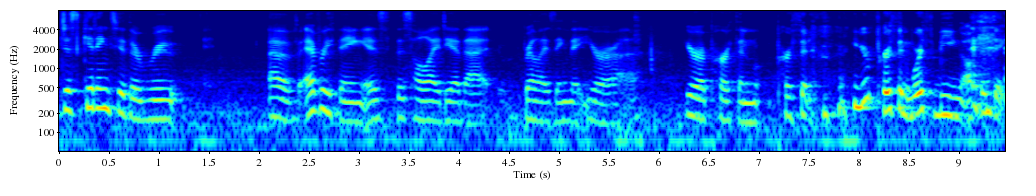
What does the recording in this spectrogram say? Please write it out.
just getting to the root of everything is this whole idea that realizing that you're a you're a person person you're a person worth being authentic.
